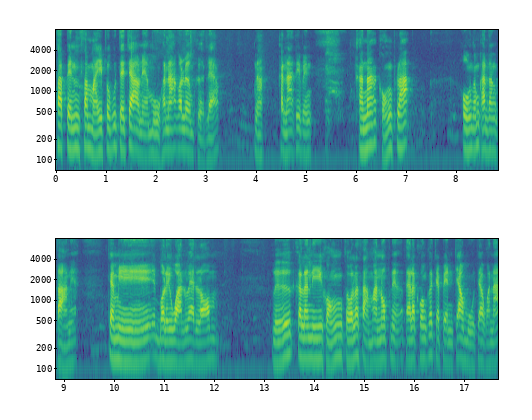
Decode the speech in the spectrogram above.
ถ้าเป็นสมัยพระพุทธเจ้าเนี่ยหมู่คณะก็เริ่มเกิดแล้วนะคณะที่เป็นคณะของพระองค์สำคัญต่าง ๆ เนี่ย จะมีบริวารแวดล้อม หรือกรณีของโสรสามานพเนี่ย แต่ละคนก็จะเป็นเจ้าหมู่เจ้าคณะ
